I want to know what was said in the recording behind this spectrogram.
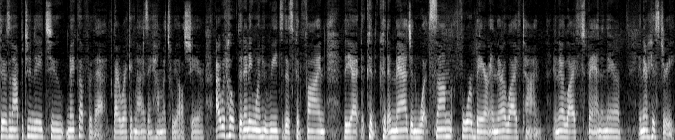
there's an opportunity to make up for that by recognizing how much we all share. I would hope that anyone who reads this could find the uh, could could imagine what some forebear in their lifetime, in their lifespan, in their in their history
